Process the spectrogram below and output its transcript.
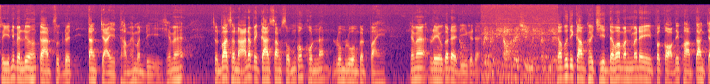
ศีลนี่เป็นเรื่องของการฝึกโดยตั้งใจทำให้มันดีใช่ไหมส่วนวาสนานั้นเป็นการสั่งสมของคนนั้น รวมๆกันไปใช่ไหมเลวก็ได้ดีก็ได้เป็นพฤติกรรมเคยชินเหมือนกันนี้ก็พฤติกรรมเคยชิน แต่ว่ามันไม่ได้ประกอบด้วยความตั้งใจ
